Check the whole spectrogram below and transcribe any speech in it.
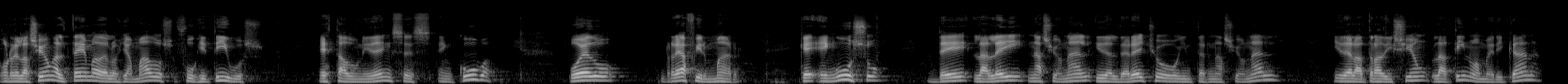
Con relación al tema de los llamados fugitivos estadounidenses en Cuba, puedo reafirmar que en uso de la ley nacional y del derecho internacional y de la tradición latinoamericana,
